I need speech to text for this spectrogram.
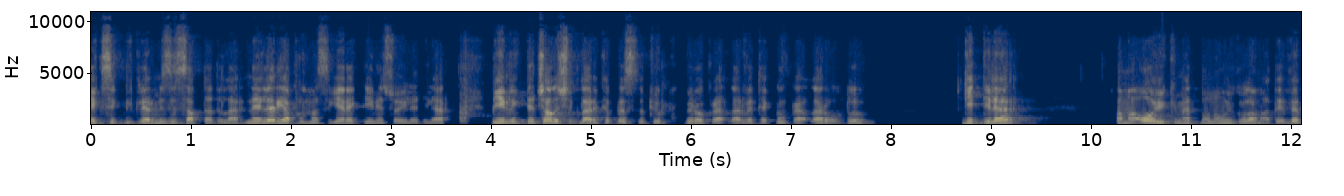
eksikliklerimizi saptadılar. Neler yapılması gerektiğini söylediler. Birlikte çalıştıkları Kıbrıslı Türk bürokratlar ve teknokratlar oldu. Gittiler ama o hükümet bunu uygulamadı ve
